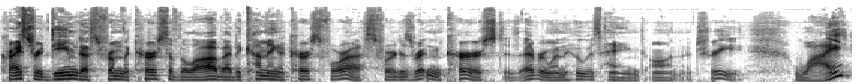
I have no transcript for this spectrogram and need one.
Christ redeemed us from the curse of the law by becoming a curse for us. For it is written, Cursed is everyone who is hanged on a tree. Why?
